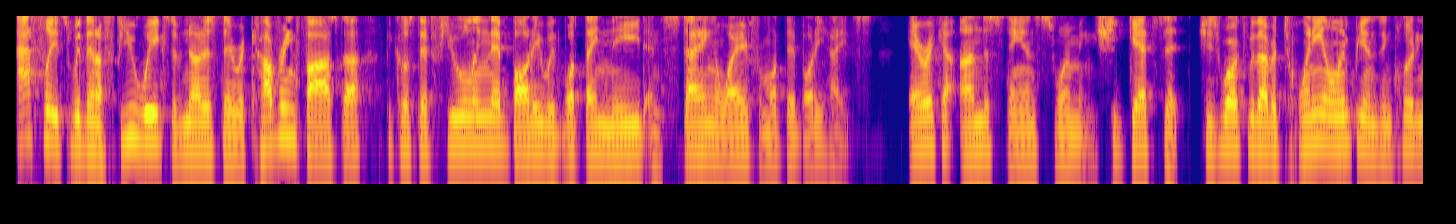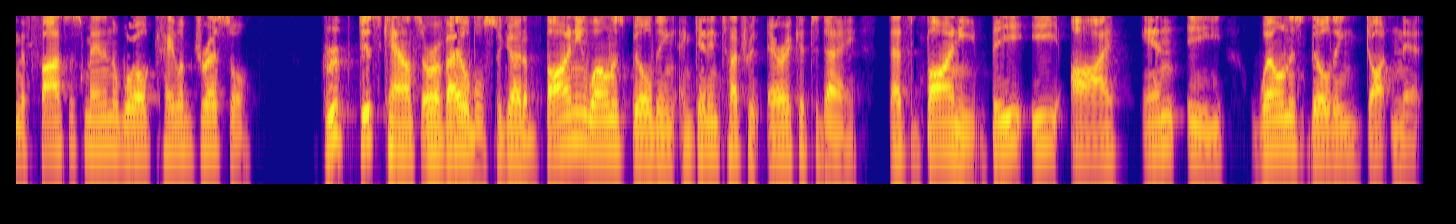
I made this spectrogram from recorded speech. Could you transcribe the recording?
Athletes within a few weeks have noticed they're recovering faster because they're fueling their body with what they need and staying away from what their body hates. Erica understands swimming. She gets it. She's worked with over 20 Olympians, including the fastest man in the world, Caeleb Dressel. Group discounts are available, so go to Beine Wellness Building and get in touch with Erica today. That's Beine, B E I N E, wellnessbuilding.net.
